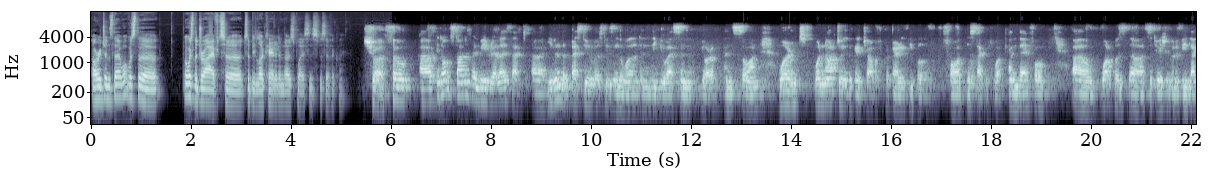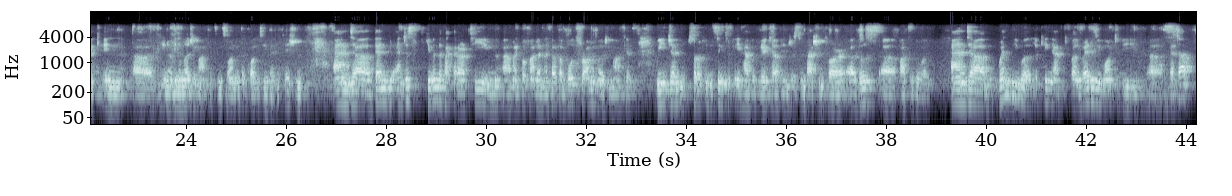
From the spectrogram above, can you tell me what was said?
origins there? What was the what was the drive to to be located in those places specifically? Sure. So uh, it all started when we realized that uh, even the best universities in the world, in the U.S. and Europe and so on, weren't were not doing a great job of preparing people for this type of work, and therefore, uh, what was the situation going to be like in uh, you know in emerging markets and so on with the quality of education, and uh, then and just given the fact that our team, uh, my co-founder and myself, are both from emerging markets, we gen- sort of instinctively have a greater interest and passion for uh, those uh, parts of the world. And um, when we were looking at, well, where do we want to be uh, set up?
